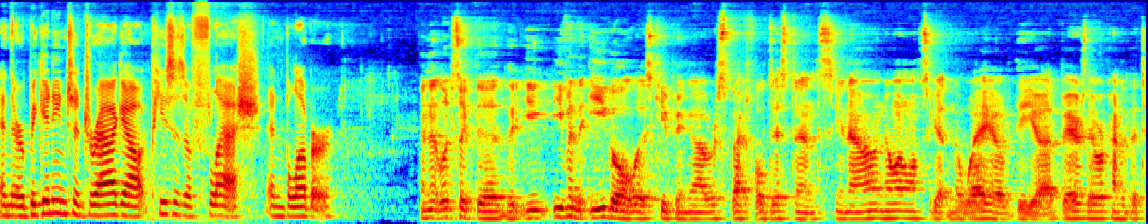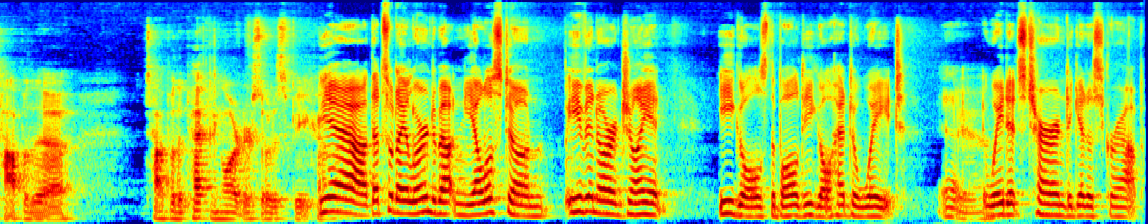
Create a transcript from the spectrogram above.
and they're beginning to drag out pieces of flesh and blubber. And it looks like the, the even the eagle is keeping a respectful distance. You know, no one wants to get in the way of the uh, bears. They were kind of the top of the top of the pecking order, so to speak. Huh? Yeah, that's what I learned about in Yellowstone. Even our giant eagles, the bald eagle, had to wait uh, yeah. wait its turn to get a scrap.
